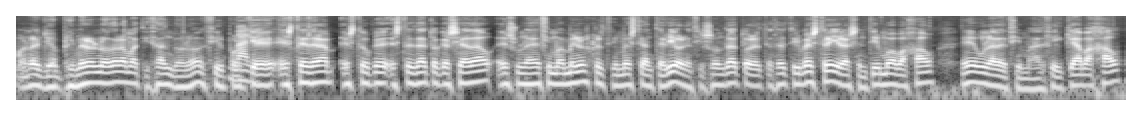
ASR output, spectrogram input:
Bueno, yo primero no dramatizando, ¿no? Es decir, porque este, esto que, este dato que se ha dado es una décima menos que el trimestre anterior. Es decir, son datos del tercer trimestre y el asentismo ha bajado eh, una décima. Es decir, que ha bajado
